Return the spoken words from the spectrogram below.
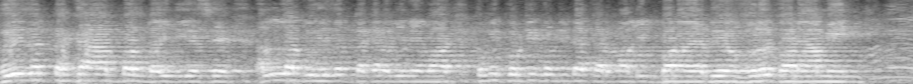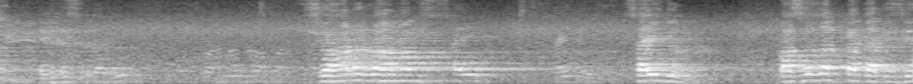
দুই হাজার আল্লাহ দুই হাজার টাকার বিনিময়। তুমি কোটি কোটি টাকার মালিক বানায় দিও, জোরে আমিন? সোহানুর রহমান সাইদুল পাঁচ হাজার টাকা দিছে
